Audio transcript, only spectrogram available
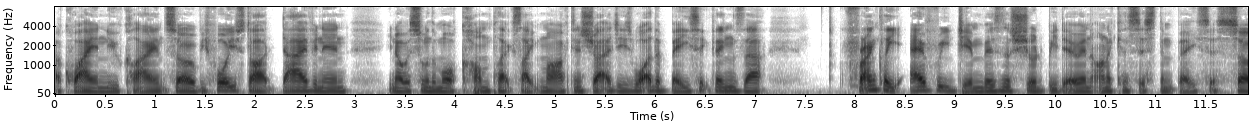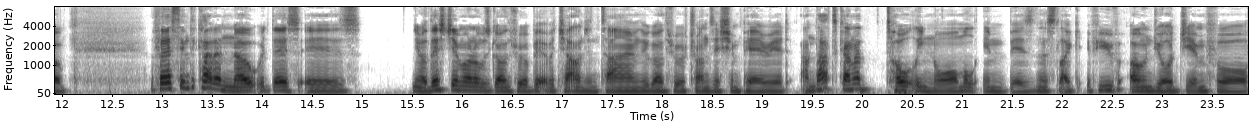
acquire new clients. So before you start diving in, you know, with some of the more complex like marketing strategies, what are the basic things that frankly every gym business should be doing on a consistent basis? So the first thing to kind of note with this is you know, this gym owner was going through a bit of a challenging time. They were going through a transition period, and that's kind of totally normal in business. Like, if you've owned your gym for,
